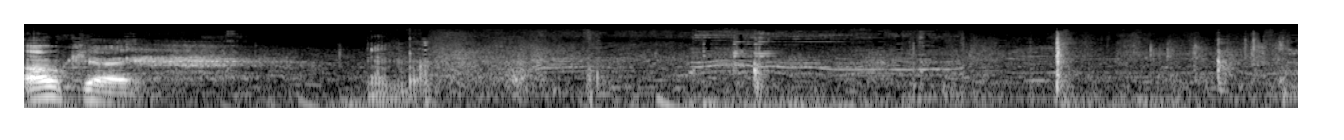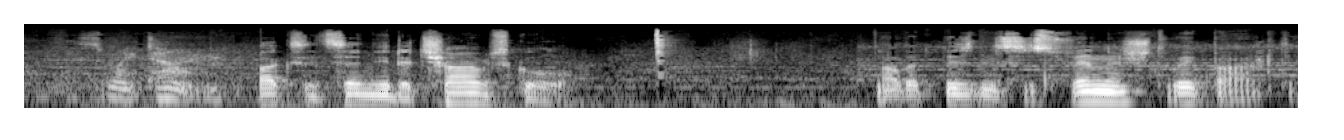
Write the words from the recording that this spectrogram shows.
Okay. Number. It's my time. Bucks would send you to charm school. Now that business is finished, we party.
